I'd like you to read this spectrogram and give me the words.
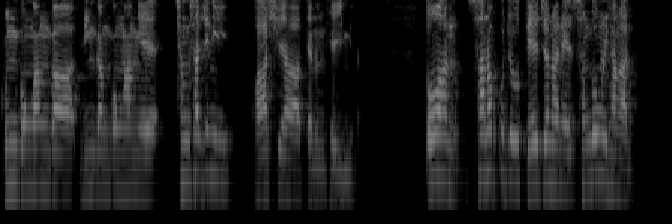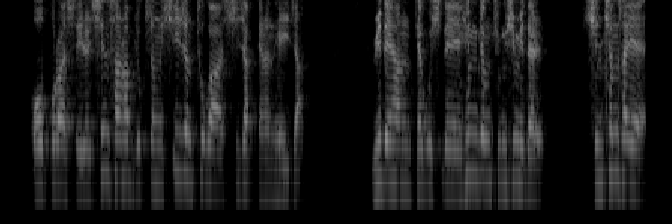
군공항과 민간공항의 청사진이 과시화되는 해입니다. 또한 산업구조 대전환의 성공을 향한 5 플러스 1 신산업 육성 시즌2가 시작되는 해이자 위대한 대구시대의 행정 중심이 될 신청사의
